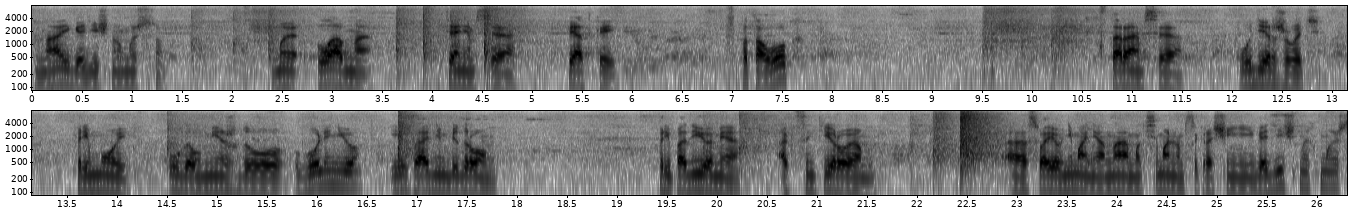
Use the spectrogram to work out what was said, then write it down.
на ягодичную мышцу. Мы плавно тянемся пяткой потолок. Стараемся удерживать прямой угол между голенью и задним бедром. При подъеме акцентируем э, свое внимание на максимальном сокращении ягодичных мышц.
